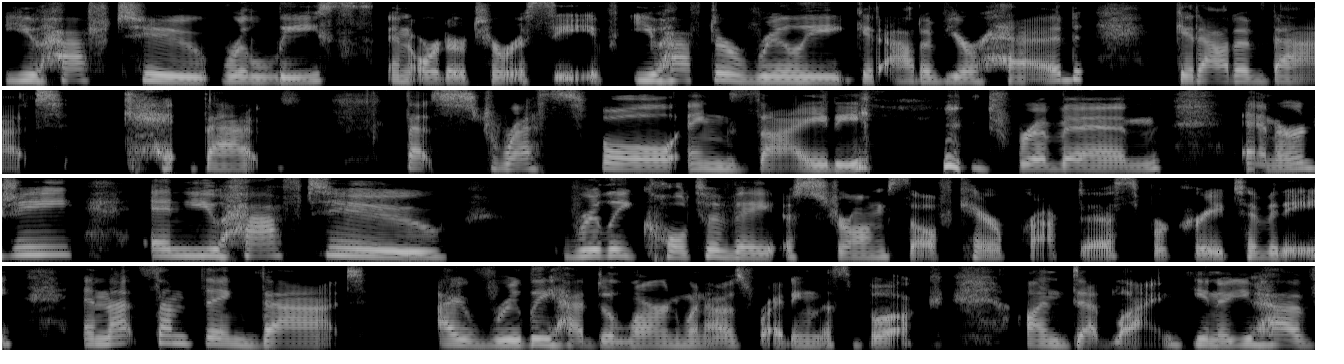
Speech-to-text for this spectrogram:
you have to release in order to receive. You have to really get out of your head, get out of that that that stressful anxiety driven energy and you have to really cultivate a strong self-care practice for creativity and that's something that I really had to learn when I was writing this book on deadline. You know, you have,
